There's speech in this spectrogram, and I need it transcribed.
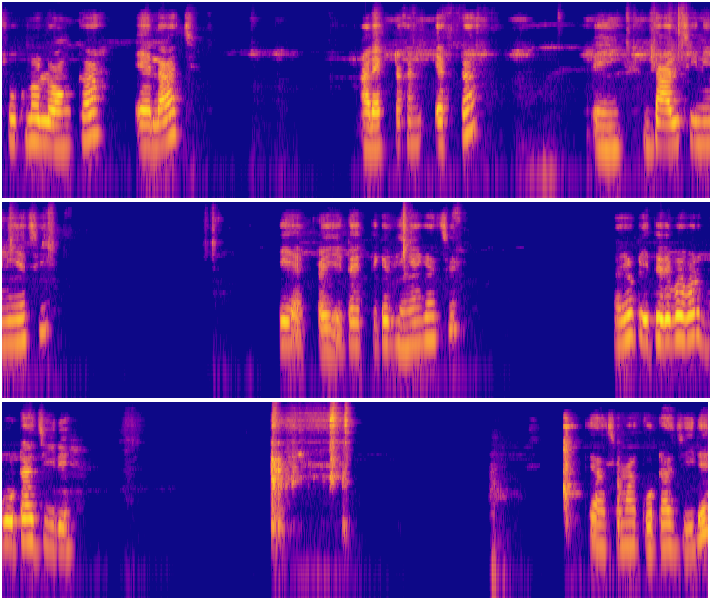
শুকনো লঙ্কা, এলাচ, আর একটাখানি, একটা এই দালচিনি নিয়েছি। এই একটাই, এটা এর থেকে ভেঙে গেছে। যাই হোক, এতে দেবো এবার গোটা জিরে। এতে আছে আমার গোটা জিরে,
